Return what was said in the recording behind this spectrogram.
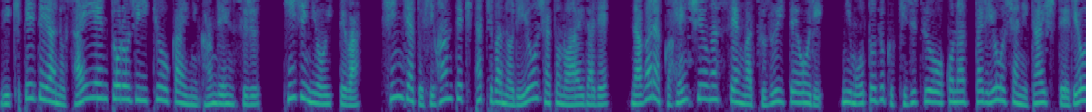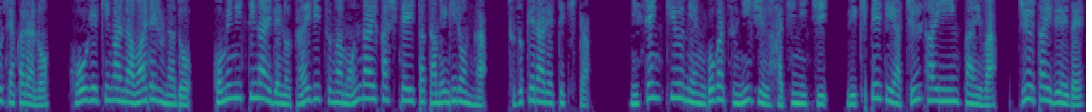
ウィキペディアのサイエントロジー協会に関連する記事においては、信者と批判的立場の利用者との間で長らく編集合戦が続いており、に基づく記述を行った利用者に対して両者からの攻撃が流れるなど、コミュニティ内での対立が問題化していたため議論が続けられてきた。2009年5月28日、ウィキペディア仲裁委員会は、10対0で、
